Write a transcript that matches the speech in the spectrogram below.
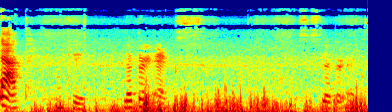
that. Okay. Letter X. This is letter X.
